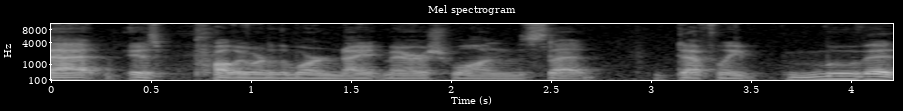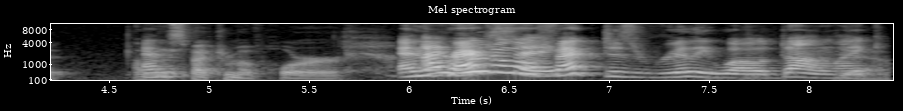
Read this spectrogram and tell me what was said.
That is probably one of the more nightmarish ones that definitely move it on And- the spectrum of horror. And the I practical say- effect is really well done. Like yeah.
